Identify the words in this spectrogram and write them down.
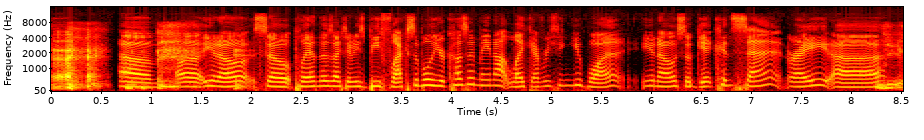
um uh you know so plan those activities be flexible your cousin may not like everything you want you know so get consent right uh Yeah.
